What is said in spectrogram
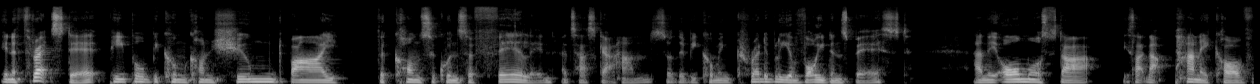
In a threat state, people become consumed by the consequence of failing a task at hand. So they become incredibly avoidance based and they almost start, it's like that panic of,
